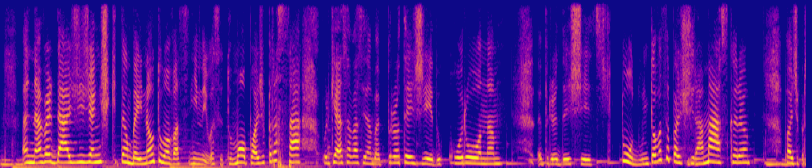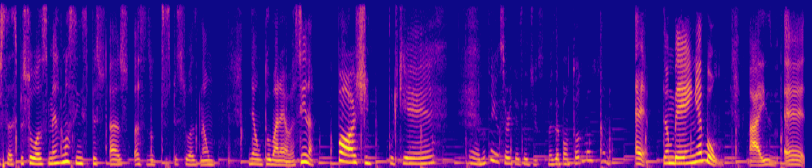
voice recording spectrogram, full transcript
Uhum. Mas na verdade, gente que também não tomou vacina e você tomou, pode passar, porque essa vacina vai proteger do corona, vai proteger de tudo. Então você pode tirar a máscara, pode prestar as pessoas, mesmo assim as, as outras pessoas não, não tomarem a vacina, pode, porque É, não tenho certeza disso, mas é bom todo mundo tomar. é, também é bom. Mas é,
